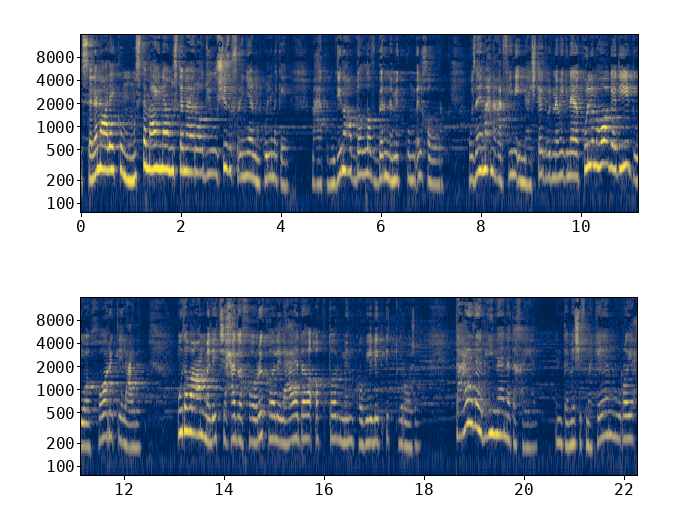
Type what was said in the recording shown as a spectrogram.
السلام عليكم مستمعينا مستمعي راديو شيزوفرينيا من كل مكان. معاكم دينا عبد الله في برنامجكم الخوارق. وزي ما إحنا عارفين ان هاشتاج برنامجنا كل ما هو جديد وخارق للعادة. وطبعا ما لقيتش حاجة خارقة للعادة أكتر من قبيلة التوراجا تعالى بينا نتخيل. انت ماشي في مكان ورايح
